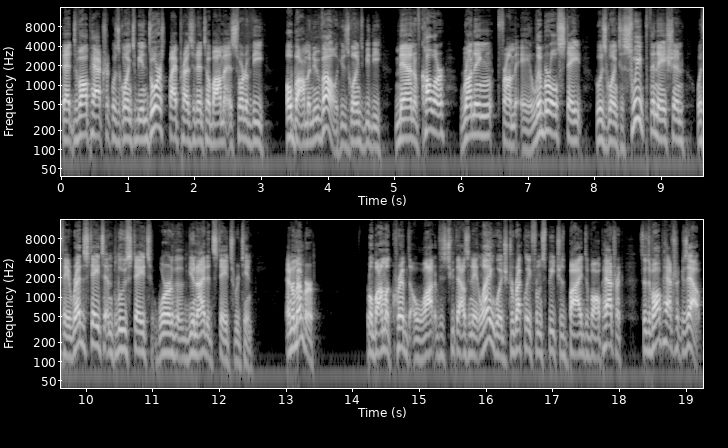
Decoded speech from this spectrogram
that Deval Patrick was going to be endorsed by President Obama as sort of the Obama Nouveau. He was going to be the man of color running from a liberal state who was going to sweep the nation with a red states and blue states were the United States routine. And remember, Obama cribbed a lot of his 2008 language directly from speeches by Deval Patrick. So Deval Patrick is out.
